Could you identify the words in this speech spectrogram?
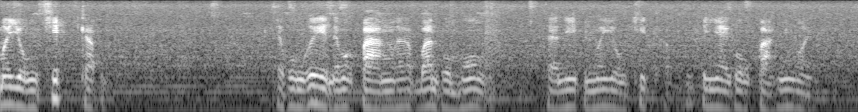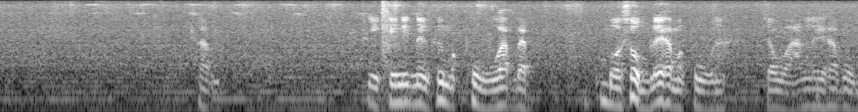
มายงชิดครับ แต่ผมก็เห็นในมักปางนะครับ บ้านผมห้องแต่นี่เป็นมะยงชิดครับ เป็นใหญ่กว่าปากนิดหน่อย ครับอีกชนิดหนึ่งคือมักผูครับแบบโบสมเลยครับมักผูนะจะหวานเลยครับผม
